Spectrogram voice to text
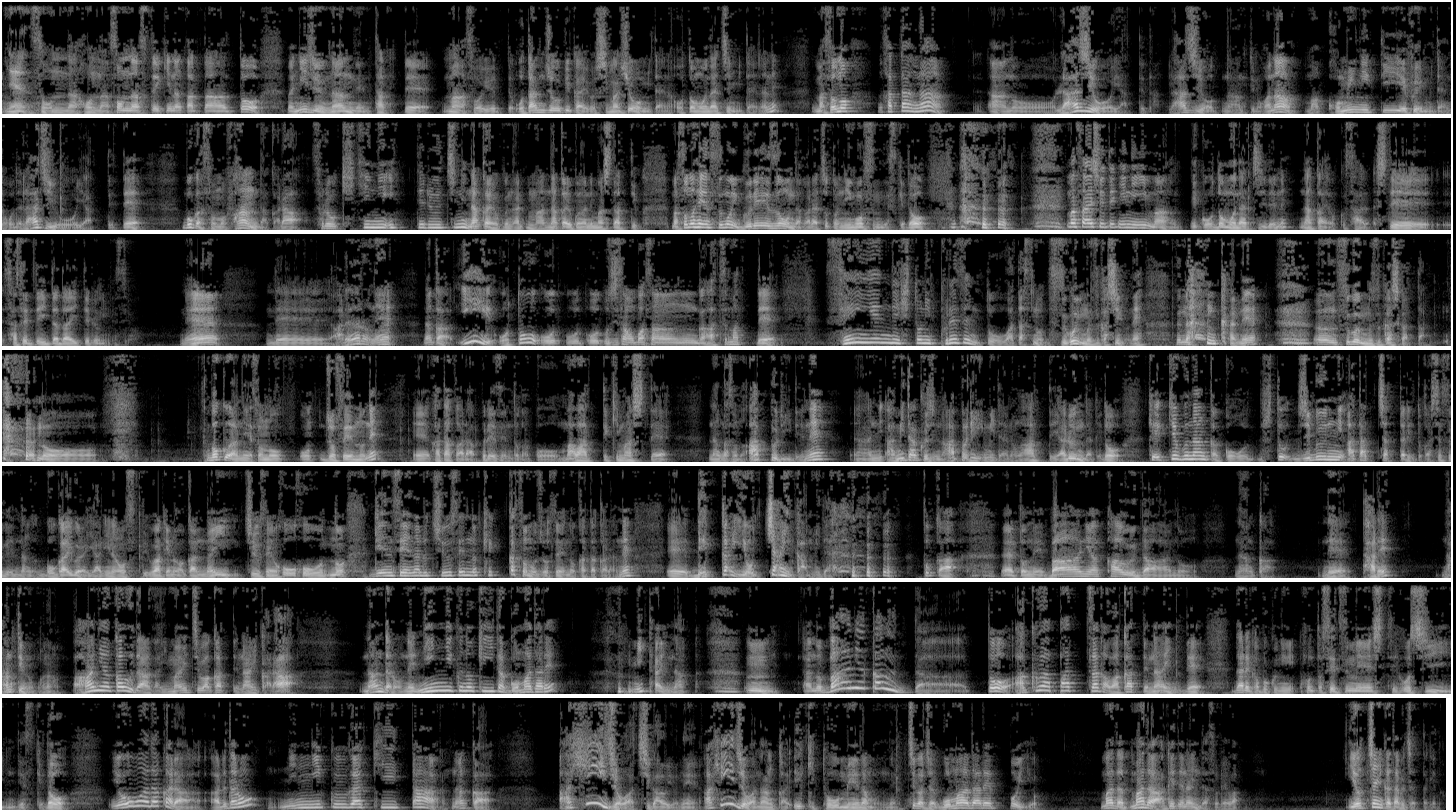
ね、そんな、ほんな、そんな素敵な方と、まあ、二十何年経って、まあそう言って、お誕生日会をしましょうみたいな、お友達みたいなね。まあその方が、あの、ラジオをやってた。ラジオなんていうのかな？まあ、コミュニティ FM みたいなところでラジオをやってて、僕はそのファンだから、それを聞きに行ってるうちに仲良くなり、まあ仲良くなりましたっていう、まあその辺すごいグレーゾーンだからちょっと濁すんですけど、ま最終的に今、結構お友達でね、仲良くさ、して、させていただいてるんですよ。ね。で、あれだろうね。なんか、いい音、お、お、おじさんおばさんが集まって、1000円で人にプレゼントを渡すのってすごい難しいのね。なんかね、うん、すごい難しかった。あのー、僕はね、その、女性のね、えー、方からプレゼントがこう回ってきまして、なんかそのアプリでね、網だくじのアプリみたいのがあってやるんだけど、結局なんかこう、人、自分に当たっちゃったりとかしてすげえなんか5回ぐらいやり直すっていうわけのわかんない抽選方法の、厳正なる抽選の結果、その女性の方からね、えー、でっかいよっちゃんいかみたいなとか、あとね、バーニャカウダーの、なんか、ね、タレ？なんていうのかな？バーニャカウダーがいまいちわかってないから、なんだろうね、ニンニクの効いたごまだれ？みたいな。うん。あの、バーニャカウダーとアクアパッツァが分かってないんで、誰か僕にほんと説明してほしいんですけど、要はだから、あれだろ？ニンニクが効いた、なんか、アヒージョは違うよね。アヒージョはなんか液透明だもんね。違う違う、ごまだれっぽいよ。まだ、まだ開けてないんだ、それは。よっちゃんイカ食べちゃったけど。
